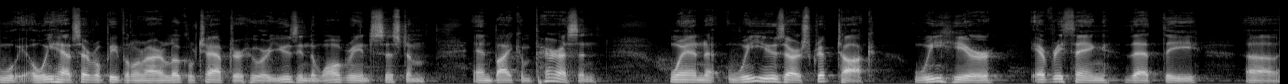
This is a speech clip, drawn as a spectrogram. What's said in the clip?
we have several people in our local chapter who are using the Walgreens system, and by comparison, when we use our script talk, we hear everything that the uh,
